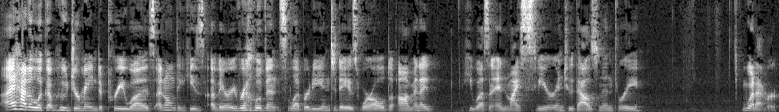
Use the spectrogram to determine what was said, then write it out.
I had to look up who Jermaine Dupri was. I don't think he's a very relevant celebrity in today's world, um, and I he wasn't in my sphere in 2003. Whatever.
